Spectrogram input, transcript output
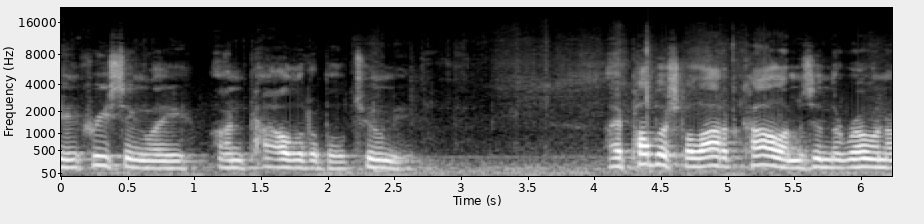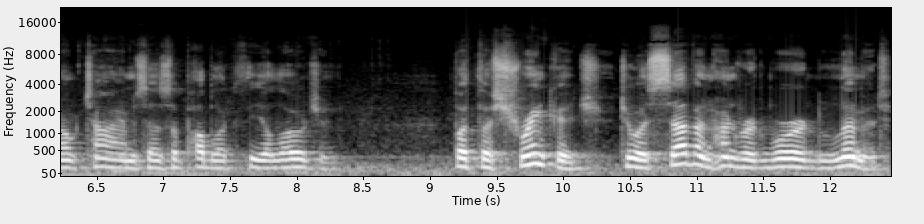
increasingly unpalatable to me. I published a lot of columns in the Roanoke Times as a public theologian, but the shrinkage to a 700 word limit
